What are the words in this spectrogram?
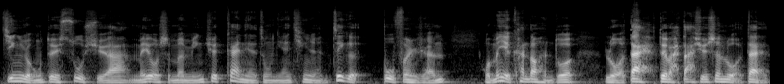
金融、对数学啊没有什么明确概念的这种年轻人，这个部分人，我们也看到很多裸贷，对吧？大学生裸贷，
